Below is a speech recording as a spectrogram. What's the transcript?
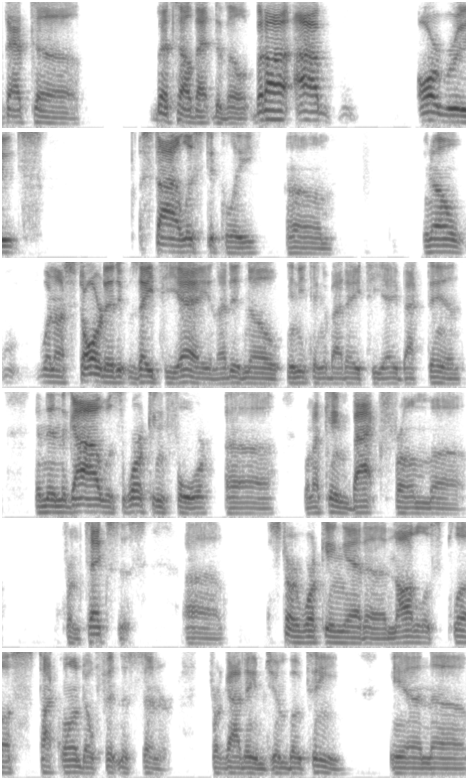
that uh, that's how that developed. But I, I our roots stylistically, um, you know, when I started, it was ATA, and I didn't know anything about ATA back then. And then the guy I was working for uh, when I came back from uh, from Texas, uh, started working at a Nautilus Plus Taekwondo Fitness Center for a guy named Jim Botein, and uh,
